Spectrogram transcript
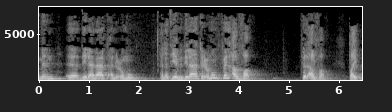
من آه، دلالات العموم. التي هي من دلالة العموم في الألفاظ. في الألفاظ. طيب.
